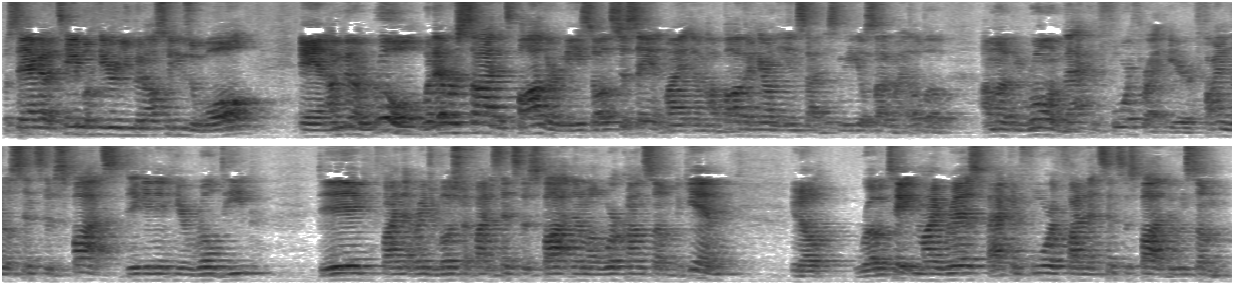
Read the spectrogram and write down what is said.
But say I got a table here, you can also use a wall. And I'm going to roll whatever side that's bothering me. So let's just say my, I'm bothering here on the inside, this medial side of my elbow. I'm going to be rolling back and forth right here, finding those sensitive spots, digging in here real deep. Dig, find that range of motion, find a sensitive spot, then I'm going to work on some, again, you know, rotating my wrist back and forth, finding that sensitive spot, doing some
